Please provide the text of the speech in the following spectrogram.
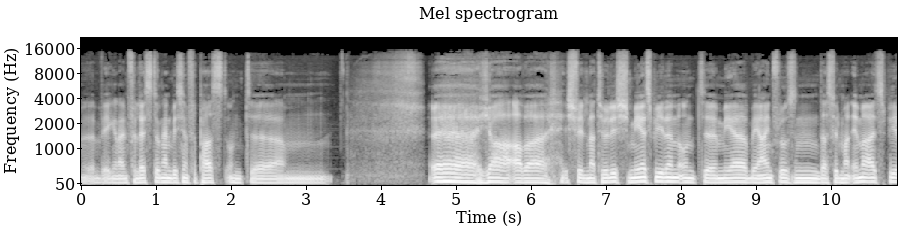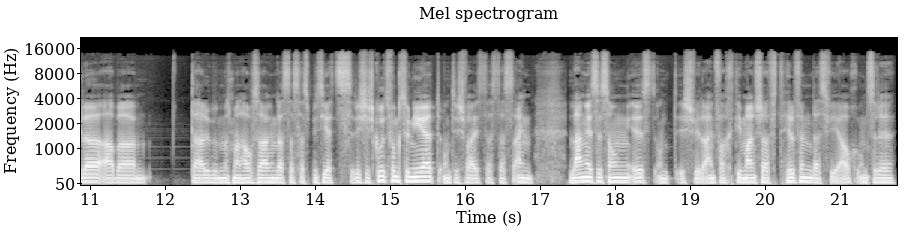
wegen einer Verletzung ein bisschen verpasst und ähm, äh, ja, aber ich will natürlich mehr spielen und äh, mehr beeinflussen. Das will man immer als Spieler, aber darüber muss man auch sagen, dass das, das bis jetzt richtig gut funktioniert und ich weiß, dass das eine lange Saison ist und ich will einfach die Mannschaft helfen, dass wir auch unsere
